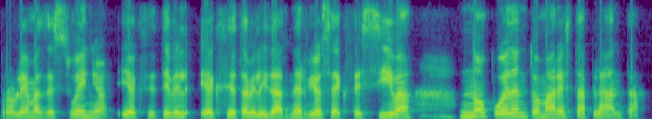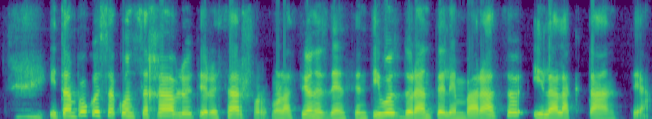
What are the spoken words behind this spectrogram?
problemas de sueño y excitabilidad nerviosa excesiva no pueden tomar esta planta. Y tampoco es aconsejable utilizar formulaciones de incentivos durante el embarazo y la lactancia.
